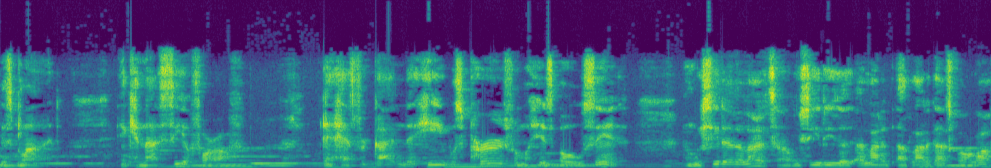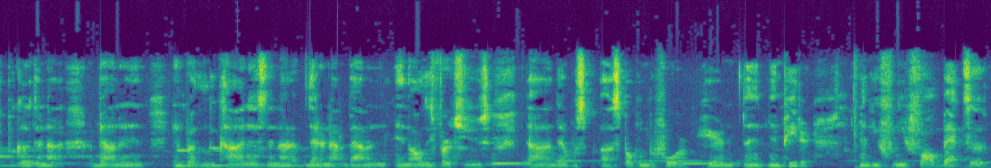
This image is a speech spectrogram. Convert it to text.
is blind and cannot see afar off, and has forgotten that he was purged from his old sin. And we see that a lot of times. We see these a, lot of a lot of guys fall off because they're not abounding in, in brotherly kindness. They're not they're not abounding in, in all these virtues uh, that was uh, spoken before here in, in, in Peter. And you you fall back to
